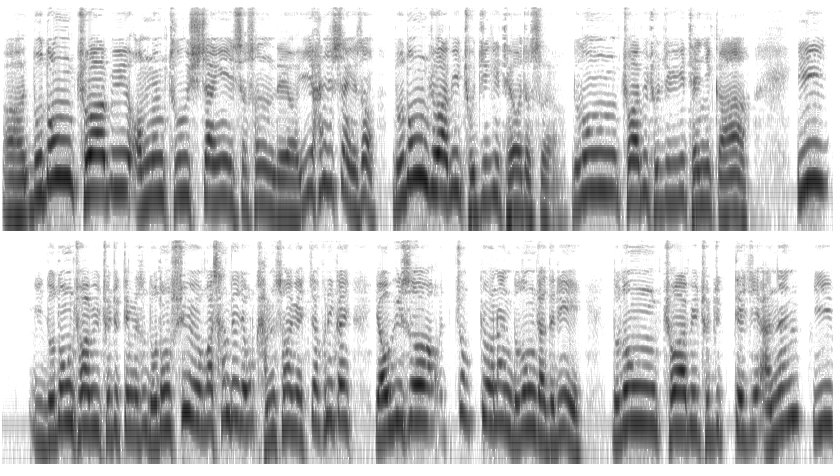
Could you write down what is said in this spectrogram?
어, 노동조합이 없는 두 시장이 있었었는데요. 이 한 시장에서 노동조합이 조직이 되어졌어요. 노동조합이 조직이 되니까 이, 이 노동조합이 조직되면서 노동 수요가 상대적으로 감소하겠죠. 그러니까 여기서 쫓겨난 노동자들이 노동조합이 조직되지 않은 이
